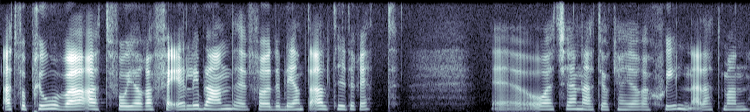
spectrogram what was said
att få prova, att få göra fel ibland, för det blir inte alltid rätt. Eh, och att känna att jag kan göra skillnad, att man,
